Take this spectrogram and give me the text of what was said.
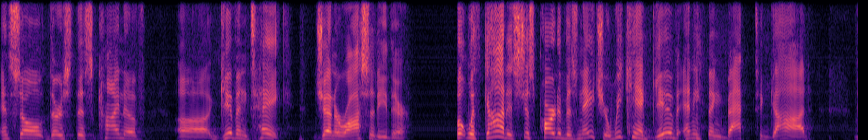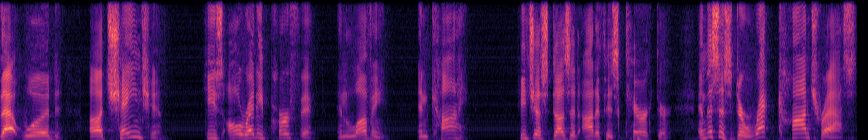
And so there's this kind of uh, give and take generosity there. But with God, it's just part of His nature. We can't give anything back to God that would uh, change Him. He's already perfect and loving and kind. He just does it out of his character. And this is direct contrast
